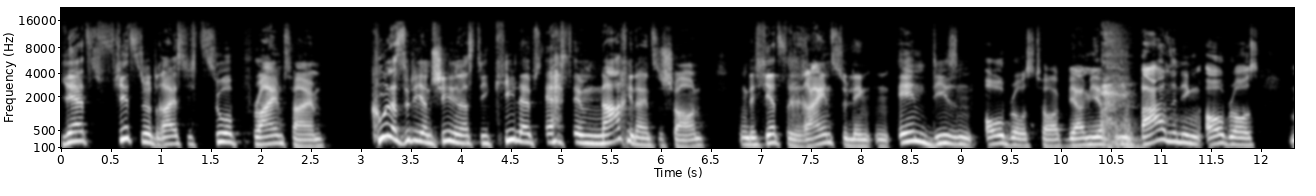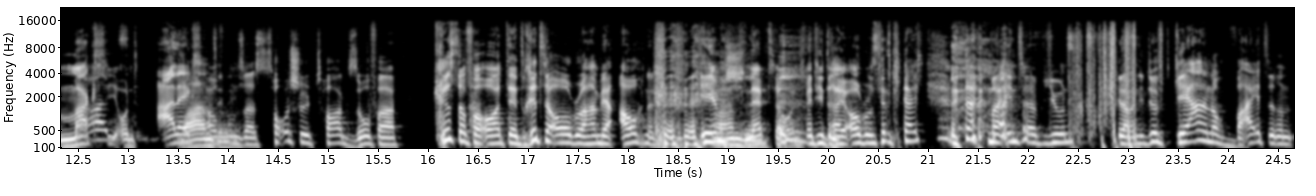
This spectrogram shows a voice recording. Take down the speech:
jetzt 14.30 Uhr zur Primetime. Cool, dass du dich entschieden hast, die Key Labs erst im Nachhinein zu schauen und dich jetzt reinzulinken in diesen O-Bros Talk. Wir haben hier die wahnsinnigen O-Bros, Maxi und Alex Wahnsinnig. auf unser Social Talk Sofa. Christopher Ort, der dritte O-Bro, haben wir auch natürlich im. Schlepptau. Und ich werde die drei O-Bros jetzt gleich mal interviewen. Genau, und ihr dürft gerne noch weiteren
